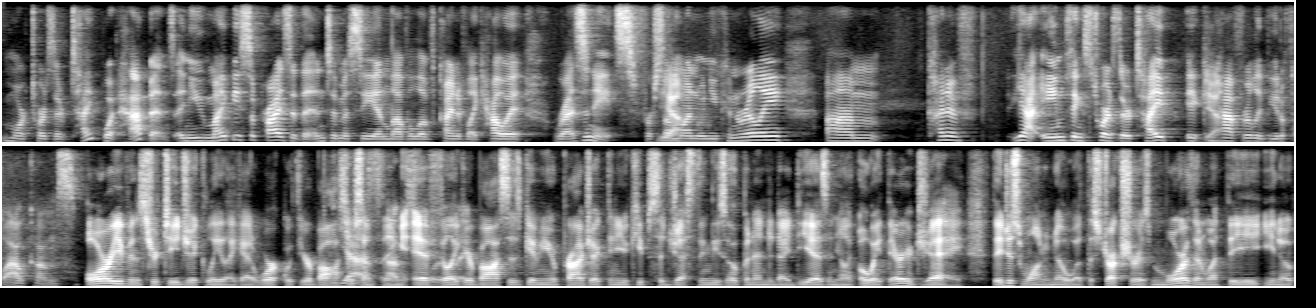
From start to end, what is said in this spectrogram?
more towards their type, what happens? And you might be surprised at the intimacy and level of kind of like how it resonates for Yeah. someone when you can really um, kind of yeah aim things towards their type. It can Yeah. have really beautiful outcomes. or even strategically like at work with your boss Yes, or something if like your boss is giving you a project and you keep suggesting these open-ended ideas and you're like oh wait they're a j they just want to know what the structure is more than what the you know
